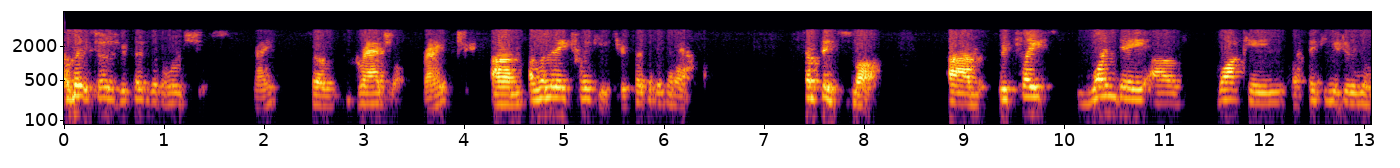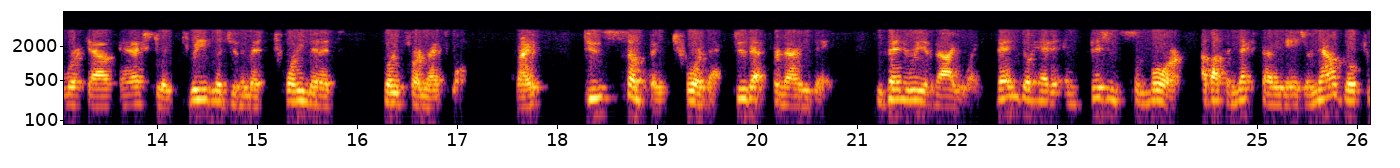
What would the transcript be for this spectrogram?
eliminate sodas, replace it with orange juice, right? So gradual, right? Um, eliminate Twinkies, replace it with an apple. Something small. Um, replace one day of walking or thinking you're doing a workout and actually doing three legitimate 20 minutes going for a nice walk, right? Do something toward that. Do that for 90 days. Then reevaluate. Then go ahead and vision some more about the next 90 days, or now go for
